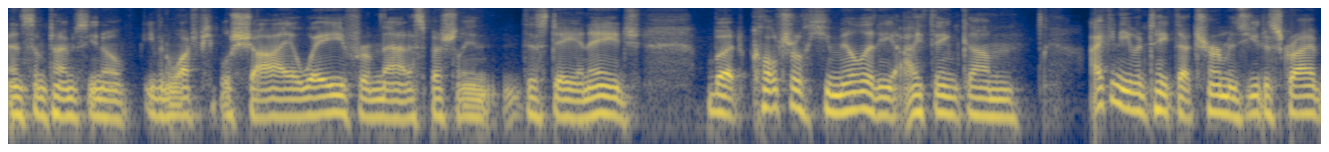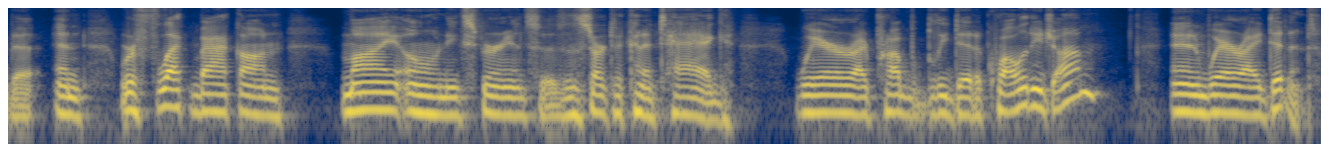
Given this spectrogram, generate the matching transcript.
and sometimes you know even watch people shy away from that, especially in this day and age. But cultural humility, I think um, I can even take that term as you described it and reflect back on my own experiences and start to kind of tag where I probably did a quality job and where I didn't.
